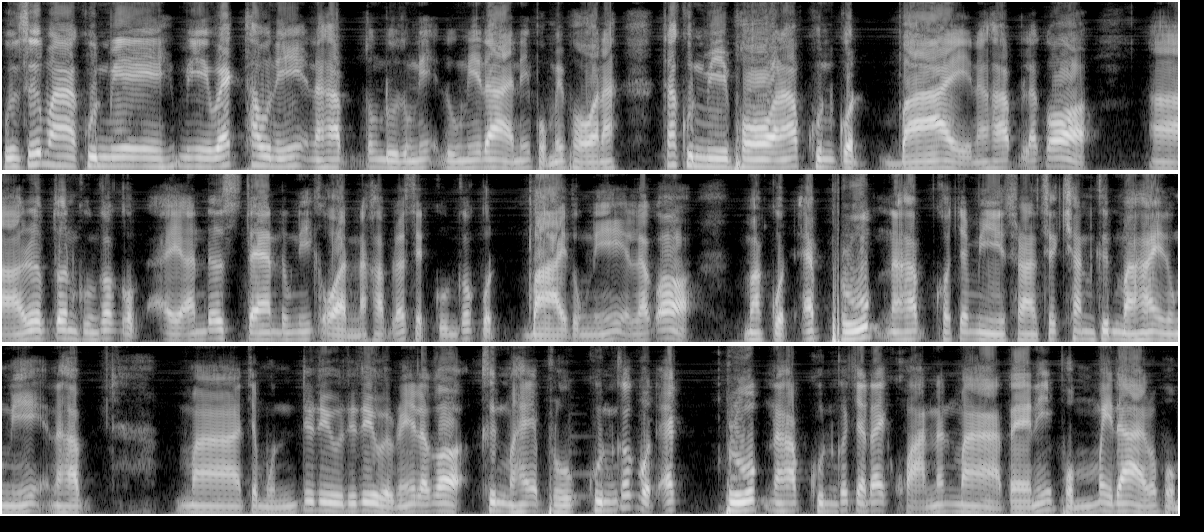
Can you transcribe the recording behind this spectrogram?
คุณซื้อมาคุณมีมีแว็กเท่านี้นะครับ ต้องดูตรงนี้ดูนี้ได้นี่ผมไม่พอนะ ถ้าคุณมีพอนะครับ คุณกด buy นะครับ แล้วก็เริ่มต้นคุณก็กดไอ understand ตรงนี้ก่อนนะครับ แล้วเสร็จคุณก็กด buy ตรงนี้ แล้วก็มากด approve นะครับเขาจะมี transaction ขึ้นมาให้ตรงนี้นะครับ มาจะหมุนดิ้วๆดิ้วแบบนี้แล้วก็ขึ้นมาให้ approve คุณก็กด approve นะครับ คุณก็จะได้ขวานนั้นมา แต่นี้ผมไม่ได้เพราะผม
